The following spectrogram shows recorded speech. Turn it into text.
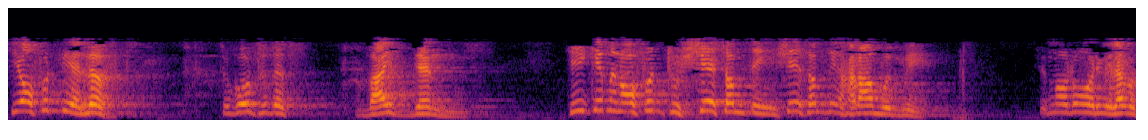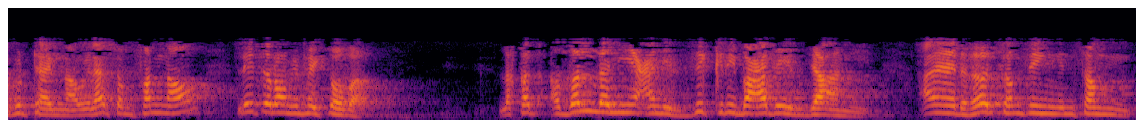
He offered me a lift to go to this vice dens. He came and offered to share something, share something haram with me. He said, no, don't worry, we'll have a good time now. We'll have some fun now. Later on we'll make tawbah. لَقَدْ أَضَلَّنِي عَنِ الذِّكْرِ بَعْدَ إِذْ جَاءَنِي I had heard something in some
